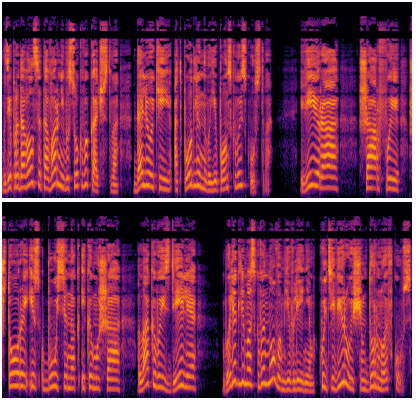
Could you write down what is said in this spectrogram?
где продавался товар невысокого качества, далекий от подлинного японского искусства. Веера, шарфы, шторы из бусинок и камыша, лаковые изделия были для Москвы новым явлением, культивирующим дурной вкус.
